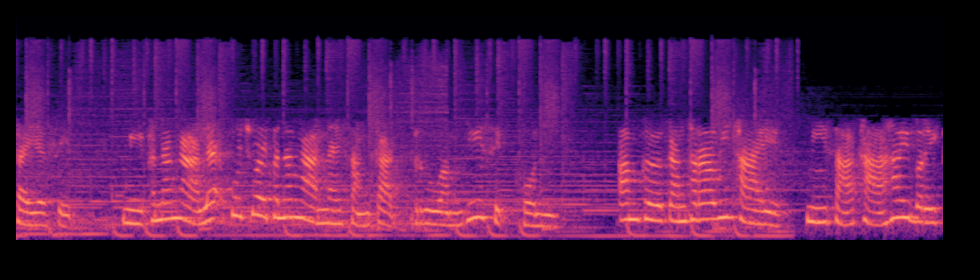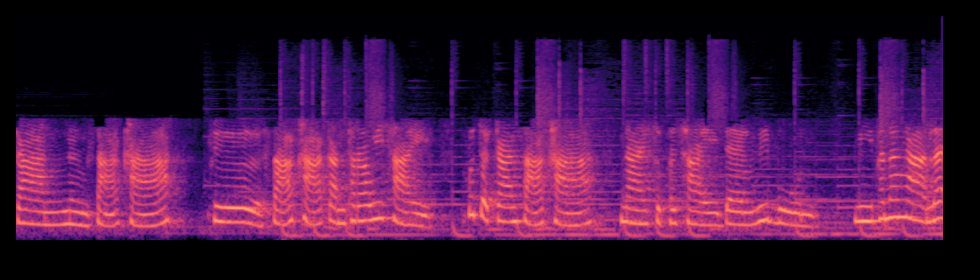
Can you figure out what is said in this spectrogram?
ชัยสิทธิ์ มีพนักงานและผู้ช่วยพนักงานในสังกัดรวม 20 คนอำเภอกันทรวิชัย มีสาขาให้บริการหนึ่งสาขา คือสาขากันทรวิชัย ผู้จัดการสาขานายสุภชัยแดงวิบูลย์ มีพนักงานและ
